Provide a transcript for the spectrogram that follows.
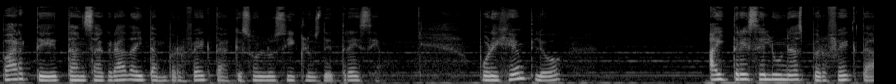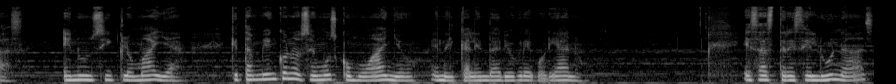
parte tan sagrada y tan perfecta que son los ciclos de 13. Por ejemplo, hay 13 lunas perfectas en un ciclo maya que también conocemos como año en el calendario gregoriano. Esas 13 lunas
